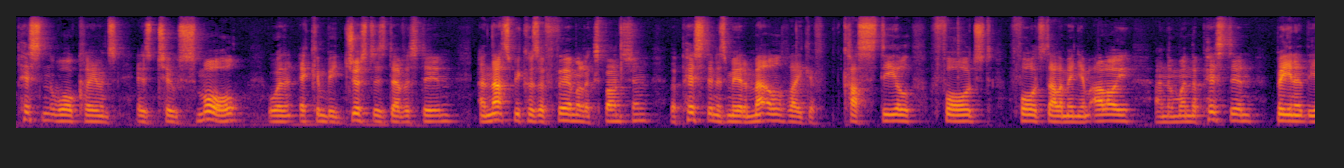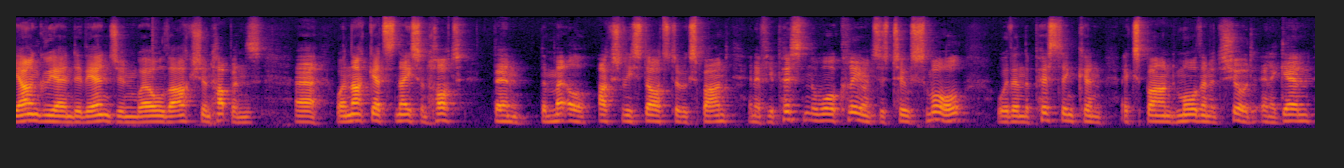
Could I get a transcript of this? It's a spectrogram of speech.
piston wall clearance is too small, well, it can be just as devastating. And that's because of thermal expansion. The piston is made of metal, like a cast steel, forged, forged aluminium alloy. And then when the piston, being at the angry end of the engine where all the action happens, uh, when that gets nice and hot, then the metal actually starts to expand. And if your piston to wall clearance is too small, well, then the piston can expand more than it should. And again,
